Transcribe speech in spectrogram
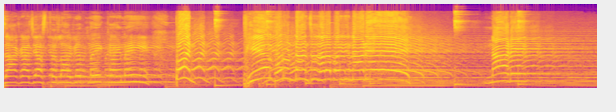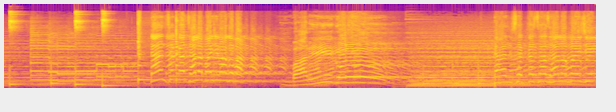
जागा जास्त लागत नाही काय नाही. पण फेर धरून डान्स झाला पाहिजे नाडे. नाडे. डान्स कसा झाला पाहिजे वागोबा बारीक गोळू. डान्स कसा झाला पाहिजे?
